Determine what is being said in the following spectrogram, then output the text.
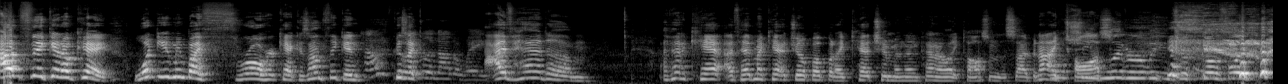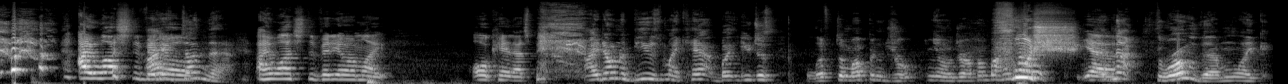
I'm thinking, okay, what do you mean by throw her cat? Because I'm thinking, because like not? I've had um, I've had a cat. I've had my cat jump up, but I catch him and then kind of like toss him to the side. But not I toss. She literally just goes like, I watched the video. I've done that. I watched the video. I'm like, okay, that's bad. I don't abuse my cat, but you just lift them up and dro- you know drop them behind. the. Whoosh! Yeah. And not throw them like.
